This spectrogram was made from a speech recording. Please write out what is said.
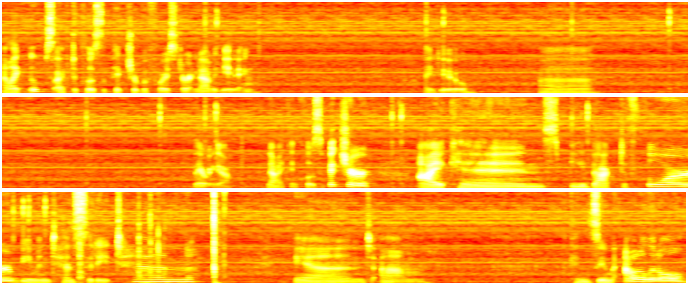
I like, oops, I have to close the picture before I start navigating. I do. Uh, there we go. Now I can close the picture. I can speed back to 4, beam intensity 10, and um, can zoom out a little.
